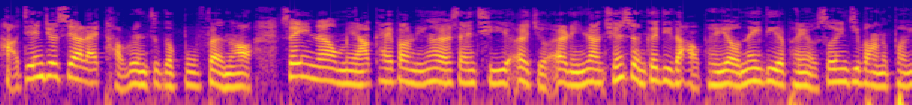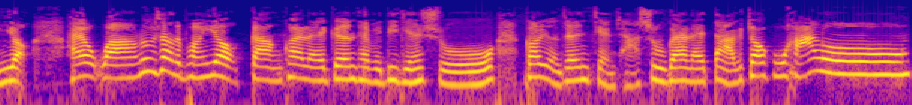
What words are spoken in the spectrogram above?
好，今天就是要来讨论这个部分哦。所以呢，我们也要开放零二三七二九二零，让全省各地的好朋友、内地的朋友、收音机旁的朋友，还有网络上的朋友，赶快来跟台北地检署高永珍检察署官来打个招呼，哈喽。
